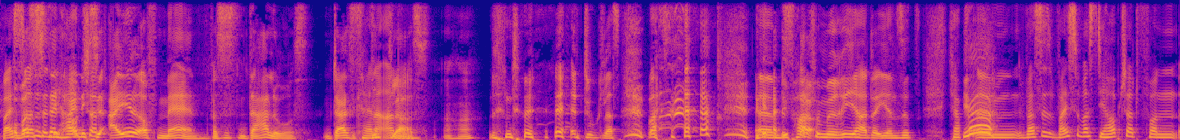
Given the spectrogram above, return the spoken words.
weißt und was, was ist denn eigentlich die Isle of Man? Was ist denn da los? Da ist Keine Douglas. Ahnung. Aha. Douglas. Ähm, die Parfümerie hat da ihren Sitz. Ich hab, ja. ähm, was ist, weißt du, was die Hauptstadt von,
